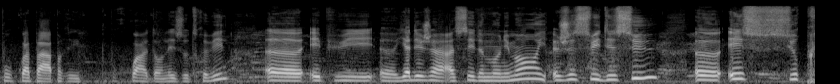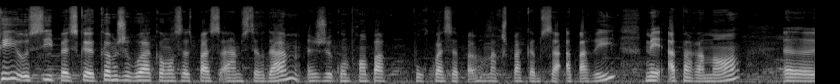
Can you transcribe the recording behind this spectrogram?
pourquoi pas à Paris, pourquoi dans les autres villes? Euh, et puis, il y a déjà assez de monuments. Je suis déçue et surpris aussi parce que comme je vois comment ça se passe à Amsterdam, je ne comprends pas pourquoi ça ne marche pas comme ça à Paris. Mais apparemment, euh,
